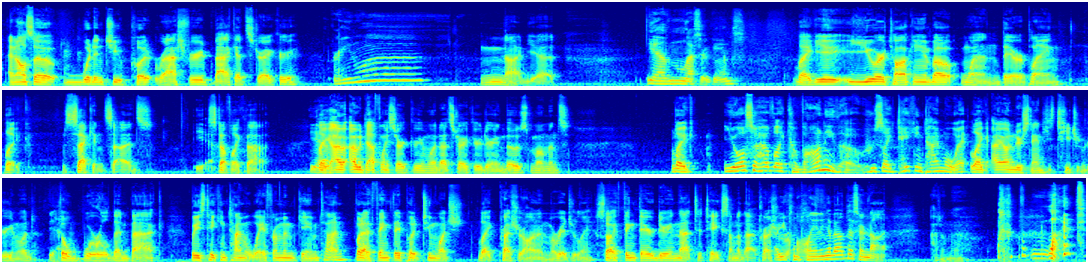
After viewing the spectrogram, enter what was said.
And also, wouldn't you put Rashford back at striker? Greenwood? Not yet. Yeah, in lesser games. Like you you are talking about when they are playing like second sides, Yeah. stuff like that. yeah. Like I I would definitely start Greenwood at striker during those moments. Like you also have like Cavani though, who's like taking time away. Like I understand he's teaching Greenwood Yeah. the world and back, but he's taking time away from him game time. But I think they put too much like pressure on him originally, so I think they're doing that to take some of that pressure. Are you off. complaining about this or not? I don't know. What?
